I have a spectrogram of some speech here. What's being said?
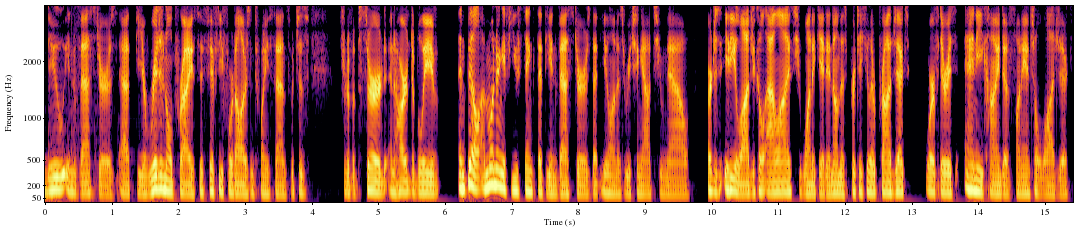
new investors at the original price of $54.20, which is sort of absurd and hard to believe. And Bill, I'm wondering if you think that the investors that Elon is reaching out to now are just ideological allies who want to get in on this particular project, or if there is any kind of financial logic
